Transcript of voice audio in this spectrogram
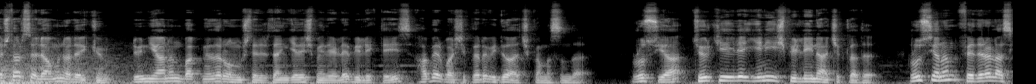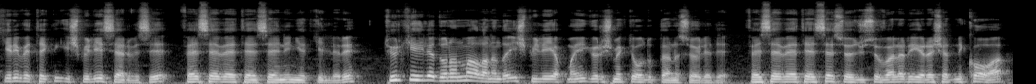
Arkadaşlar selamun aleyküm. Dünyanın bak neler olmuş dedirten gelişmeleriyle birlikteyiz. Haber başlıkları video açıklamasında. Rusya, Türkiye ile yeni işbirliğini açıkladı. Rusya'nın Federal Askeri ve Teknik İşbirliği Servisi FSVTS'nin yetkilileri Türkiye ile donanma alanında işbirliği yapmayı görüşmekte olduklarını söyledi. FSVTS sözcüsü Valeria Reshetnikova,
